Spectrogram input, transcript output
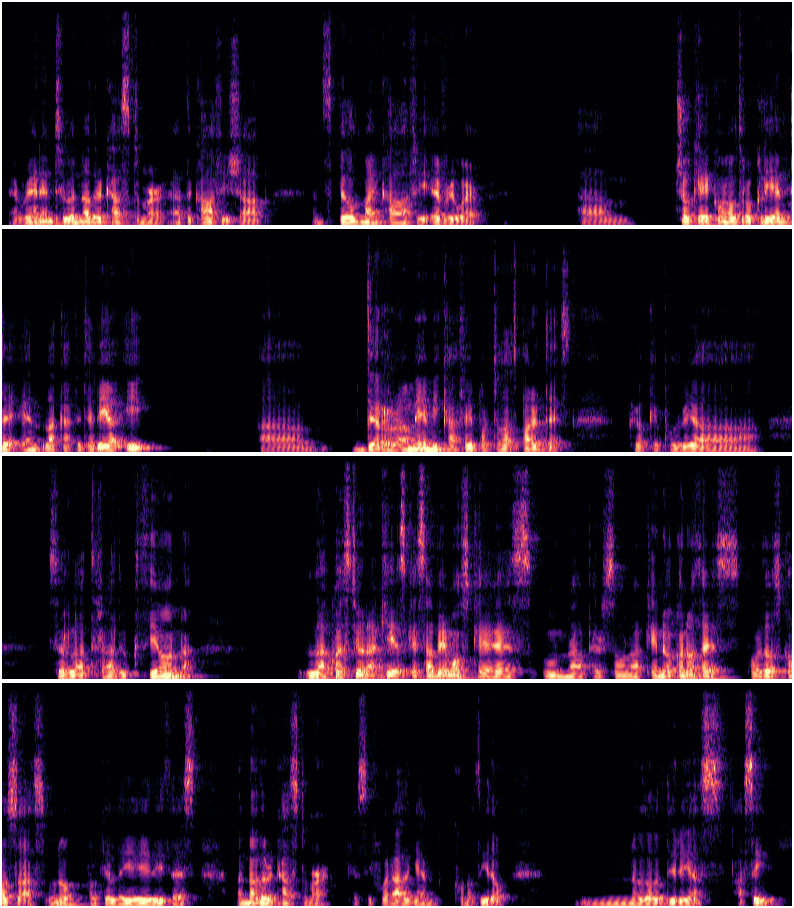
I ran into another customer at the coffee shop and spilled my coffee everywhere. Um, choqué con otro cliente en la cafetería y uh, derramé mi café por todas partes. Creo que podría ser la traducción. La cuestión aquí es que sabemos que es una persona que no conoces por dos cosas. Uno, porque le dices another customer, que si fuera alguien conocido, no lo dirías así.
